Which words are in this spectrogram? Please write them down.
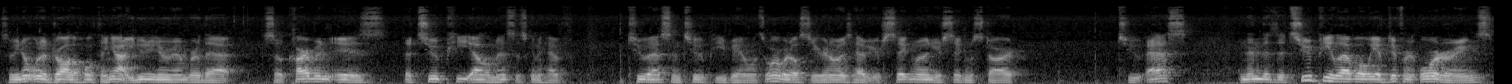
So you don't want to draw the whole thing out. You do need to remember that. So carbon is a 2p element, so it's going to have 2s and 2p valence orbitals. So you're going to always have your sigma and your sigma star 2s. And then there's the 2p level, we have different orderings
